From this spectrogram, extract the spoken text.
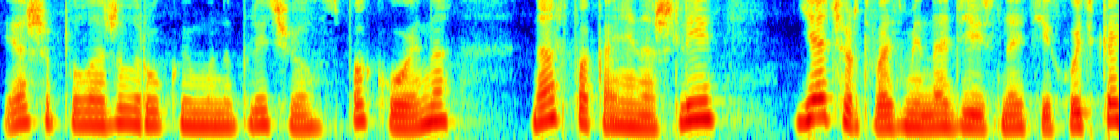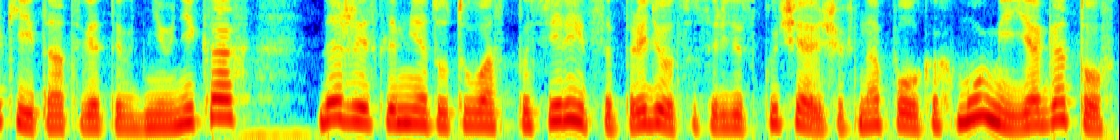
Яша положил руку ему на плечо. «Спокойно». Нас пока не нашли. Я, черт возьми, надеюсь найти хоть какие-то ответы в дневниках. Даже если мне тут у вас поселиться придется среди скучающих на полках мумий, я готов.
